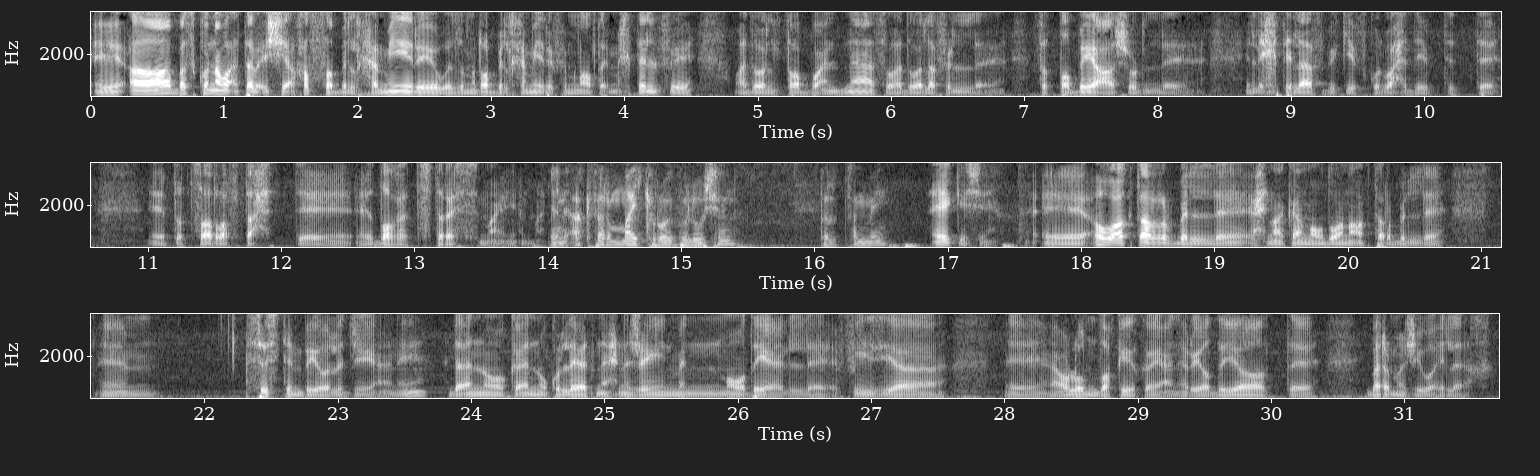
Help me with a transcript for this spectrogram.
إيه آه بس كنا وقتها بأشياء خاصة بالخميرة وإذا بنربي الخميرة في مناطق مختلفة وهدول تربوا عند ناس وهدول في في الطبيعة شو الاختلاف بكيف كل وحدة بتت بتتصرف تحت آه، ضغط stress معين. يعني أكثر micro evolution تقدر تسميه؟ هيك شيء إيه هو أكثر بال إحنا كان موضوعنا أكثر بال system biology يعني لأنه كأنه كلياتنا إحنا جايين من مواضيع الفيزياء إيه، علوم دقيقة يعني رياضيات إيه، برمجة وإلى آخره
